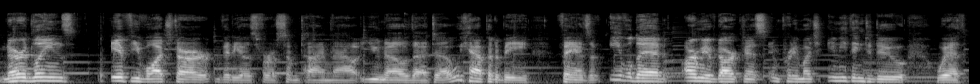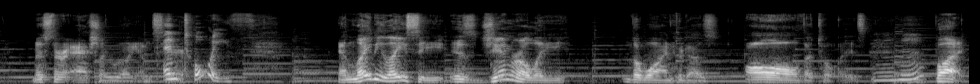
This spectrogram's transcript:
Nerdlings, if you've watched our videos for some time now, you know that uh, we happen to be fans of Evil Dead, Army of Darkness, and pretty much anything to do with Mr. Ashley Williams. here. And toys. And Lady Lacey is generally the one who does all the toys. Mm-hmm. But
